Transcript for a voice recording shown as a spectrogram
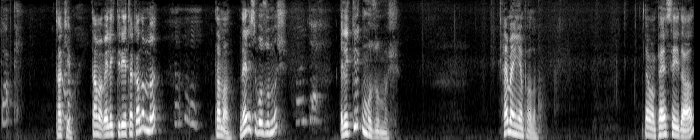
Tak. Takayım. Tamam elektriğe takalım mı? Tamam. Neresi bozulmuş? Burada. Elektrik mi bozulmuş? Hemen yapalım. Tamam penseyi de al.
